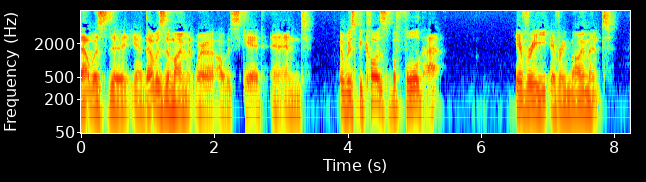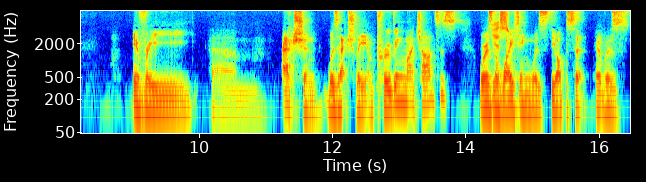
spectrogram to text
that was the you know that was the moment where I was scared, and, and it was because before that, every every moment, every um, action was actually improving my chances, whereas yes. the waiting was the opposite. It was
